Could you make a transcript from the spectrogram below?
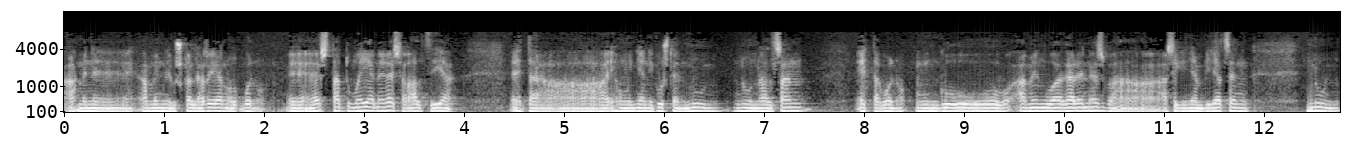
amen, amen Euskal Herrian, bueno, e, estatu mailan ere zabaltzia, eta egon ginen ikusten nun, nun alzan, eta bueno, gu amengua garen ba, hasi ginen bilatzen nun,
